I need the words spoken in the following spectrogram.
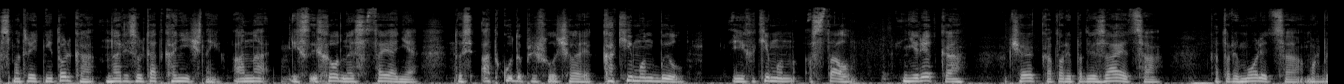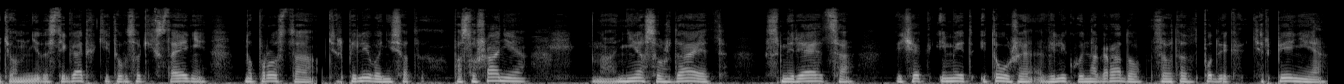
смотреть не только на результат конечный, а на исходное состояние, то есть откуда пришел человек, каким он был и каким он стал. Нередко человек, который подвязается, который молится, может быть, он не достигает каких-то высоких состояний, но просто терпеливо несет послушание, не осуждает, смиряется, и человек имеет и ту же великую награду за вот этот подвиг терпения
